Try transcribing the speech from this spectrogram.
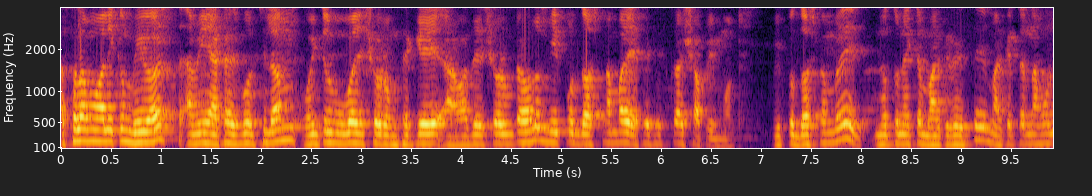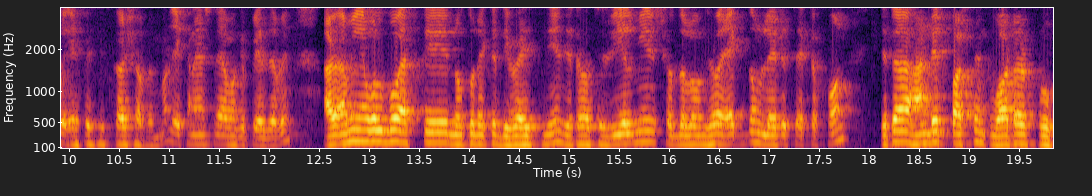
আসসালামু আলাইকুম ভিউয়ার্স আমি আকাশ বলছিলাম উইন্টেল মোবাইল শোরুম থেকে আমাদের শোরুমটা হলো মিরপুর দশ নম্বর FS square shopping mall Mirpur দশ নম্বরে নতুন একটা মার্কেট হয়েছে মার্কেটটার নাম হলো এফএস স্কোয়ার শপিং মল এখানে আসলে আমাকে পেয়ে যাবেন। আর আমি বলব আজকে নতুন একটা ডিভাইস নিয়ে, যেটা হচ্ছে রিয়েলমির সদ্য লঞ্চ হওয়া একদম লেটেস্ট একটা ফোন যেটা hundred percent waterproof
